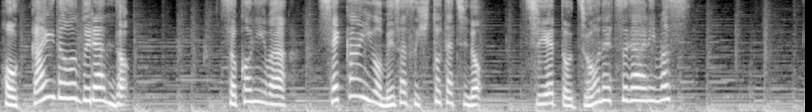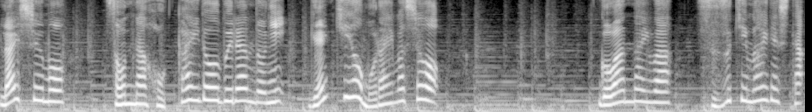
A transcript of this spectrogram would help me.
北海道ブランド。そこには世界を目指す人たちの知恵と情熱があります。来週もそんな北海道ブランドに元気をもらいましょう。ご案内は鈴木舞でした。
